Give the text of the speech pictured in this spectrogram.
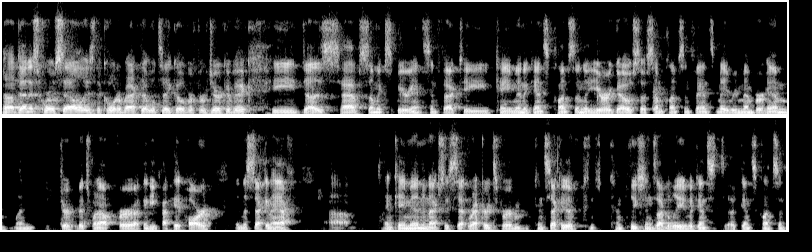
Uh, Dennis Grosel is the quarterback that will take over for Jurkovec. He does have some experience. In fact, he came in against Clemson a year ago, so some Clemson fans may remember him when Jurkovec went out for. I think he got hit hard in the second half. Um, and came in and actually set records for consecutive com- completions, I believe, against against Clemson.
